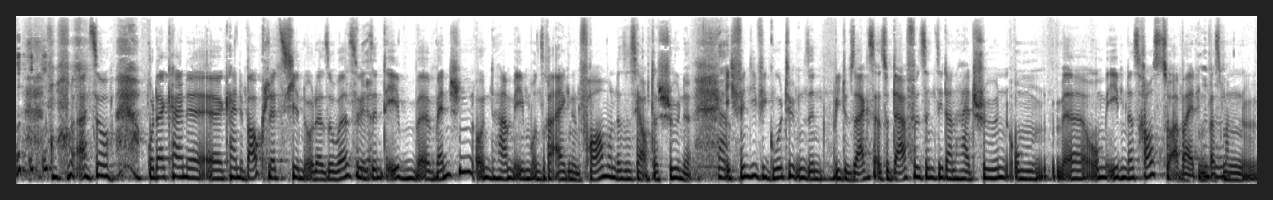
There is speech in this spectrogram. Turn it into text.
also oder keine äh, keine Bauklötzchen oder sowas. Wir ja. sind eben äh, Menschen und haben eben unsere eigenen Formen und das ist ja auch das Schöne. Ja. Ich finde die Figurtypen sind sind, wie du sagst, also dafür sind sie dann halt schön, um, äh, um eben das rauszuarbeiten, mhm. was man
